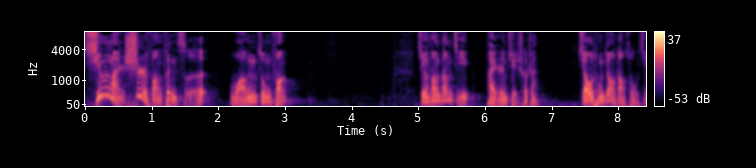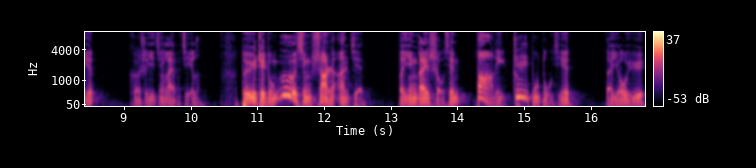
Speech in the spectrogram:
刑满释放分子王宗芳，警方当即派人去车站，交通要道阻截，可是已经来不及了。对于这种恶性杀人案件，本应该首先大力追捕堵截，但由于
